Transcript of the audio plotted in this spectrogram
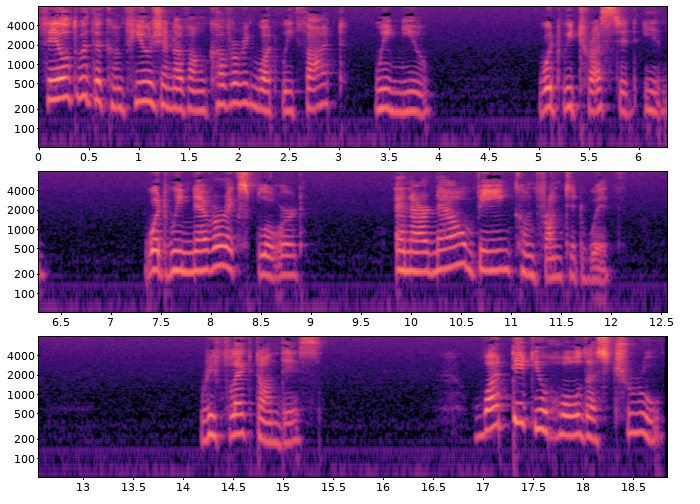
filled with the confusion of uncovering what we thought we knew, what we trusted in, what we never explored, and are now being confronted with. Reflect on this. What did you hold as true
